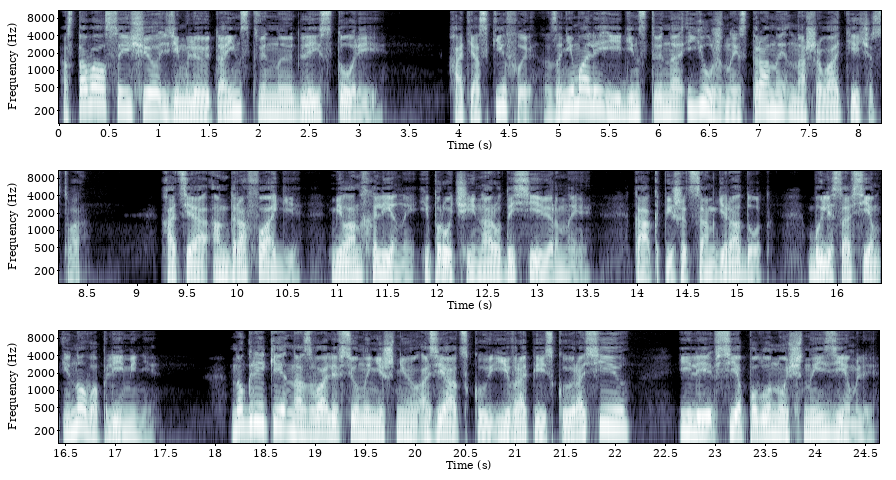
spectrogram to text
оставался еще землею таинственную для истории, хотя скифы занимали единственно южные страны нашего Отечества. Хотя андрофаги, меланхлены и прочие народы северные, как пишет сам Геродот, были совсем иного племени. Но греки назвали всю нынешнюю азиатскую и европейскую Россию или все полуночные земли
